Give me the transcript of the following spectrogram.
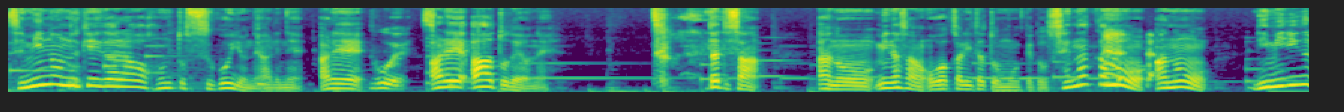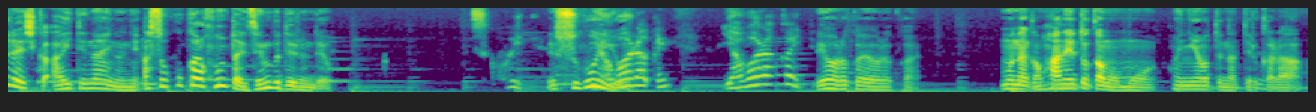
セミの抜け殻はほんとすごいよねあれね。あれすごい。あれアートだよね。だってさあの皆さんお分かりだと思うけど背中も あの2ミリぐらいしか開いてないのにあそこから本体全部出るんだよ。すごいね。えすごいよ。柔らかい柔らかいって柔らかい柔らかいもうなんか羽とかももうほにゃおってなってるから。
